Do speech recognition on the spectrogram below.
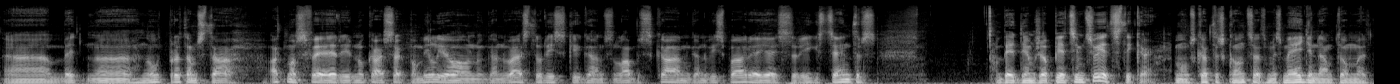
Uh, bet, uh, nu, protams, tā atmosfēra ir, nu, kā saka, pa miljonu, gan vēsturiski, gan labi skan, gan vispārējais Rīgas centrs. Bet, diemžēl, 500 vietas tikai. Mums katrs koncerts mēs mēģinām tomēr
